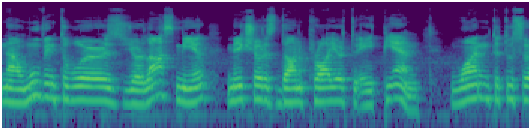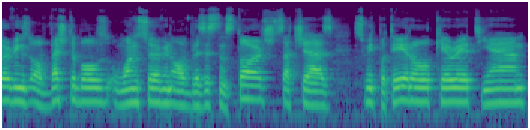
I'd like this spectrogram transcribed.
Now moving towards your last meal, make sure it's done prior to 8 p.m one to two servings of vegetables, one serving of resistant starch, such as sweet potato, carrot, yam,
